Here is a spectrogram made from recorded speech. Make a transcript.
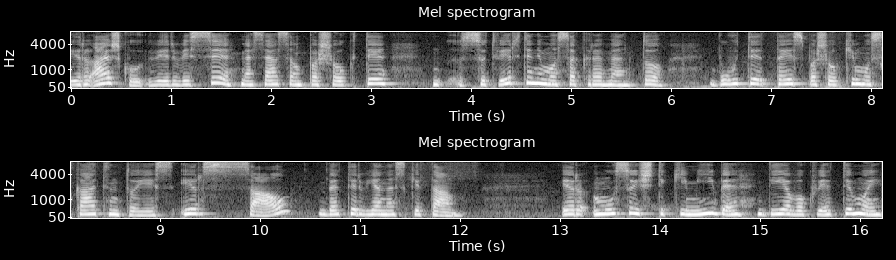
ir aišku, ir visi mes esam pašaukti sutvirtinimo sakramentu būti tais pašaukimų skatintojais ir savo, bet ir vienas kitam. Ir mūsų ištikimybė Dievo kvietimui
